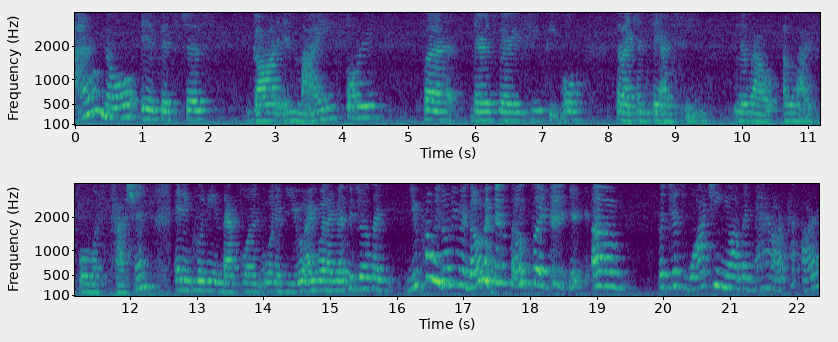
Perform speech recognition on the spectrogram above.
I don't know if it's just God in my story, but there's very few people that I can say I've seen live out a life full of passion, and including that's one one of you. I when I messaged you, I was like, you probably don't even know this. I was like, um, but just watching you, I was like, man, our our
